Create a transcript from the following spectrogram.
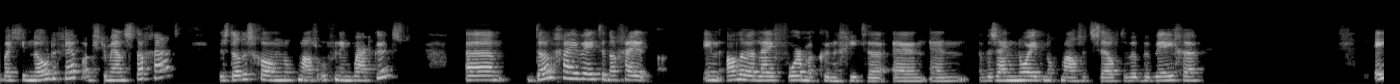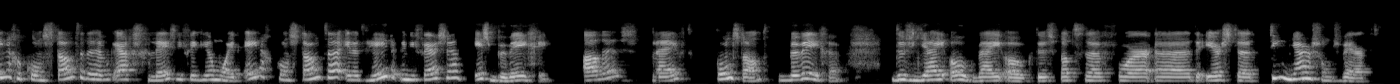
wat je nodig hebt als je ermee aan de slag gaat. Dus dat is gewoon nogmaals oefening waard kunst. Ehm, dan ga je weten, dan ga je in allerlei vormen kunnen gieten. En, en we zijn nooit nogmaals hetzelfde. We bewegen. Het enige constante, dat heb ik ergens gelezen, die vind ik heel mooi. Het enige constante in het hele universum is beweging. Alles blijft constant bewegen. Dus jij ook, wij ook. Dus wat uh, voor uh, de eerste tien jaar soms werkt,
